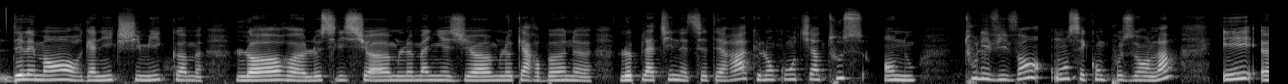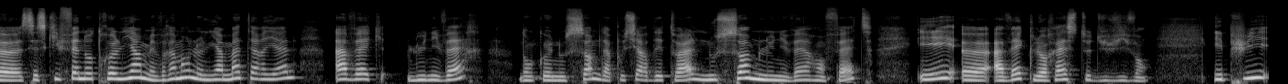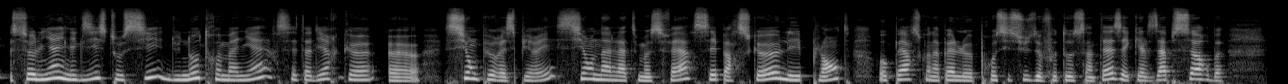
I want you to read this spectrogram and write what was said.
d'éléments organiques, chimiques comme l'or, le silicium, le magnésium, le carbone, le platine, etc., que l'on contient tous en nous. Tous les vivants ont ces composants-là et euh, c'est ce qui fait notre lien, mais vraiment le lien matériel avec l'univers. Donc euh, nous sommes de la poussière d'étoiles, nous sommes l'univers en fait, et euh, avec le reste du vivant. Et puis, ce lien, il existe aussi d'une autre manière, c'est-à-dire que euh, si on peut respirer, si on a l'atmosphère, c'est parce que les plantes opèrent ce qu'on appelle le processus de photosynthèse et qu'elles absorbent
